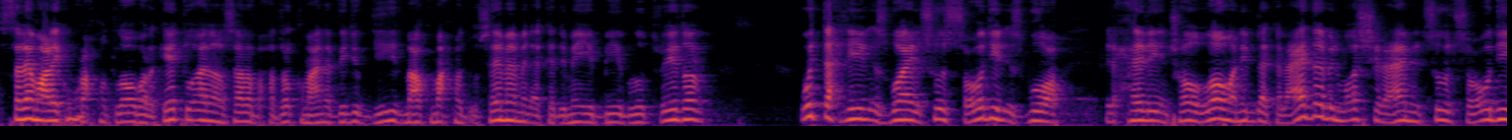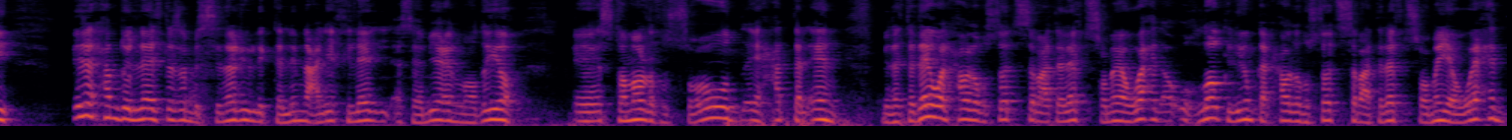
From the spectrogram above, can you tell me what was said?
السلام عليكم ورحمة الله وبركاته. أهلا وسهلا بحضراتكم معانا في فيديو جديد. معكم أحمد أسامة من أكاديمية بي برو تريدر. والتحليل الأسبوعي للسوق السعودي الأسبوع الحالي إن شاء الله. وهنبدأ كالعادة بالمؤشر العام للسوق السعودي اللي الحمد لله التزم بالسيناريو اللي اتكلمنا عليه خلال الأسابيع الماضية. آه، استمر في الصعود. آه، حتى الآن بنتداول حول مستويات ال 7901 أو إغلاق اليوم كان حول مستويات ال 7901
